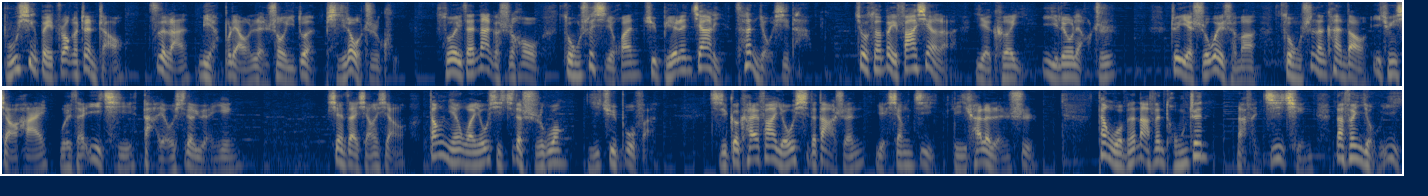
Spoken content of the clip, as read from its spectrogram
不幸被抓个正着，自然免不了忍受一顿皮肉之苦。所以在那个时候，总是喜欢去别人家里蹭游戏打，就算被发现了，也可以一溜了之。这也是为什么总是能看到一群小孩围在一起打游戏的原因。现在想想，当年玩游戏机的时光一去不返，几个开发游戏的大神也相继离开了人世，但我们的那份童真、那份激情、那份友谊，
